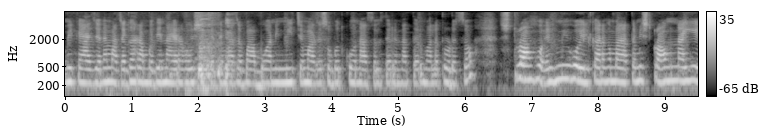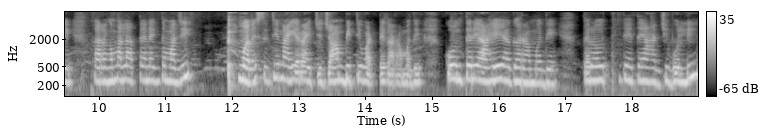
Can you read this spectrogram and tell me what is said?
मी काय आज ना माझ्या घरामध्ये नाही राहू शकत आहे. माझा बाबू आणि मीच माझ्यासोबत कोण असेल तर ना तर मला थोडंसं स्ट्रॉंग होईल. मी होईल. कारण मला आता मी स्ट्रॉंग नाही आहे कारण मला आता ना एकदम माझी मनस्थिती नाही राहायची. जाम भीती वाटते घरामध्ये. कोणतरी आहे या घरामध्ये. तर ते ते आजी बोलली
